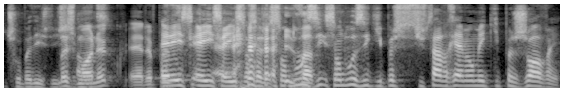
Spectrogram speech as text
desculpa disto. Mas Mónaco era para Era isso, é isso, é isso. Ou seja, são, duas, são duas equipas. Se o Stade Reims é uma equipa jovem,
